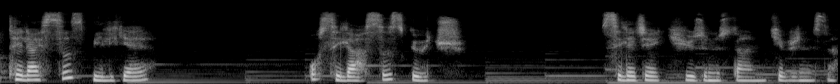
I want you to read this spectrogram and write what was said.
telaşsız bilge, o silahsız güç silecek yüzünüzden kibrinizi.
